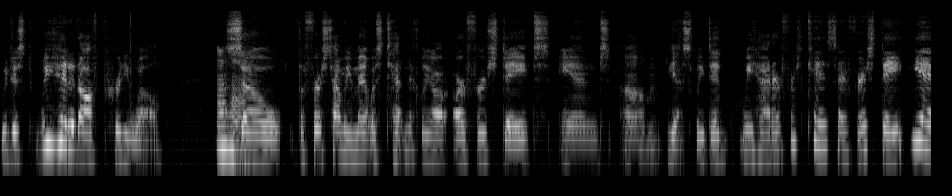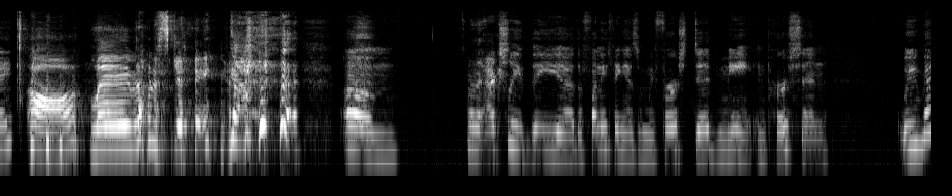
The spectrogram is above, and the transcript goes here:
we just we hit it off pretty well. So the first time we met was technically our, our first date, and um, yes, we did. We had our first kiss, our first date. Yay! Aw, lame. I'm just kidding. um, and actually, the uh, the funny thing is, when we first did meet in person, we met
